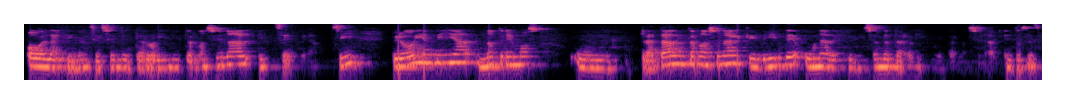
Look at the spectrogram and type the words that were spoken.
o la financiación del terrorismo internacional, etc. ¿sí? Pero hoy en día no tenemos un tratado internacional que brinde una definición de terrorismo internacional. Entonces,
